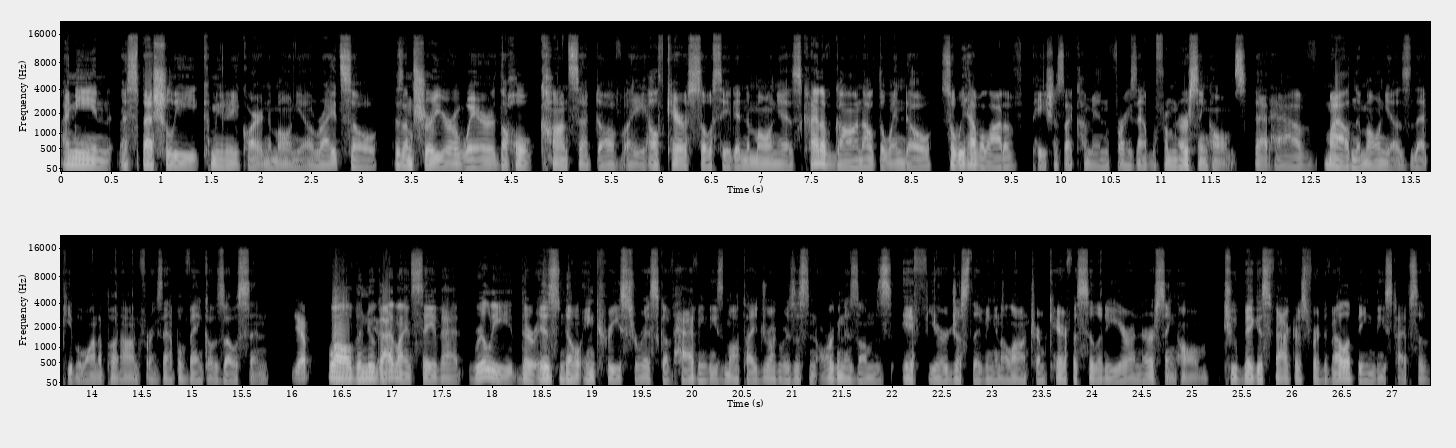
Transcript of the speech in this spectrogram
I mean, especially community acquired pneumonia, right? So, as I'm sure you're aware, the whole concept of a healthcare associated pneumonia has kind of gone out the window. So, we have a lot of patients that come in, for example, from nursing homes that have mild pneumonias that people want to put on, for example, vancomycin. Yep. Well, the new yep. guidelines say that really there is no increased risk of having these multi drug resistant organisms if you're just living in a long term care facility or a nursing home. Two biggest factors for developing these types of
